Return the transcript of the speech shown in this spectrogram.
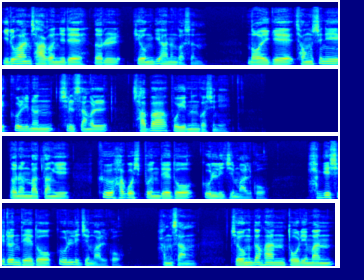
이러한 작은 일에 너를 경계하는 것은 너에게 정신이 끌리는 실상을 잡아 보이는 것이니 너는 마땅히 그 하고 싶은 데도 끌리지 말고 하기 싫은 데도 끌리지 말고 항상 정당한 도리만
